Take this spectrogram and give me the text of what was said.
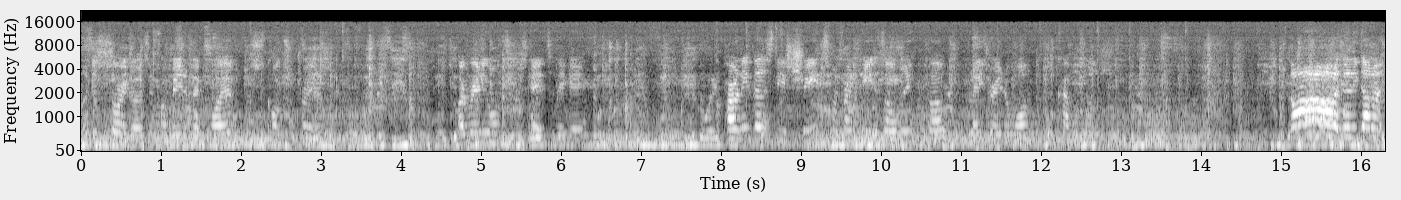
I'm just sorry guys if I'm being a bit quiet, I'm just concentrating. I really want to just get into the game. Apparently there's these cheats my friend Peter told me about. Blaze Raider 1, all capitals. Ah, I nearly done it.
